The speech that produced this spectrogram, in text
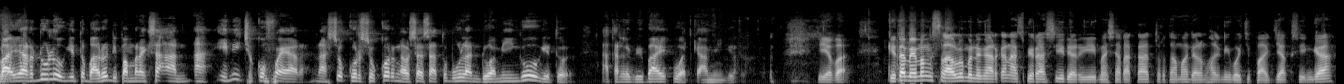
bayar dulu gitu baru di pemeriksaan. Ah ini cukup fair. Nah syukur-syukur nggak usah satu bulan, dua minggu gitu, akan lebih baik buat kami gitu. Iya Pak, kita memang selalu mendengarkan aspirasi dari masyarakat, terutama dalam hal ini wajib pajak, sehingga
